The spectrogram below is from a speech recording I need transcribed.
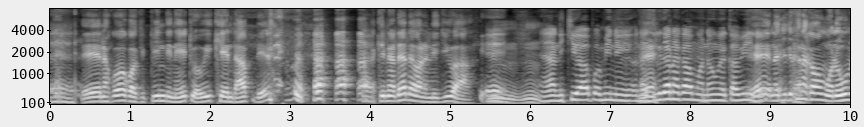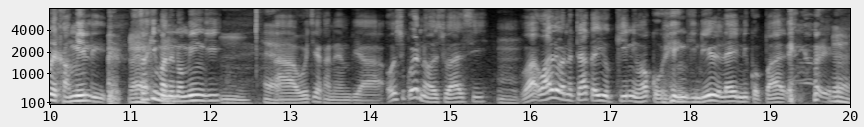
Eh. eh, nakuwa kwa kipindi naitwa weekend update. Akina dada wananijua. Eh, mm, mm. nikiwa hapo mi ni- najulikana kama mwanaume kamili. Eh, najulikana kama mwanaume kamili. Sitaki maneno mingi. Eh. Ah, wechi akaniambia usikuwe na wasiwasi. Wa, wale wanataka hiyo kini wako wengi ndio ile line niko pale. Eh,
